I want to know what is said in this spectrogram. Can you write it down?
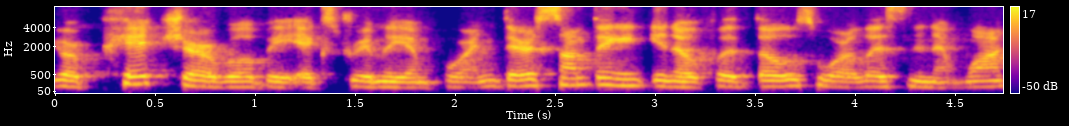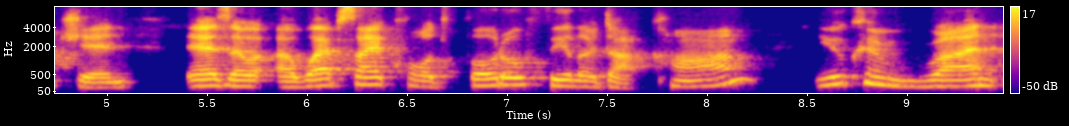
Your picture will be extremely important. There's something, you know, for those who are listening and watching, there's a, a website called photofeeler.com you can run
